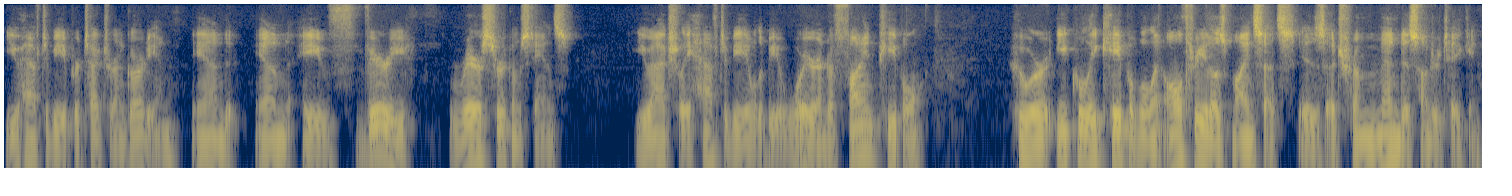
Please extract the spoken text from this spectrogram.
you have to be a protector and guardian. And in a very rare circumstance, you actually have to be able to be a warrior. And to find people who are equally capable in all three of those mindsets is a tremendous undertaking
